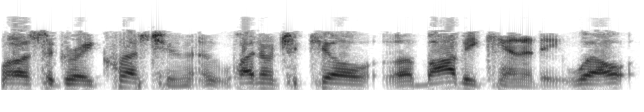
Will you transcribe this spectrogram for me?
Well, it's a great question. Why don't you kill uh, Bobby Kennedy? Well,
